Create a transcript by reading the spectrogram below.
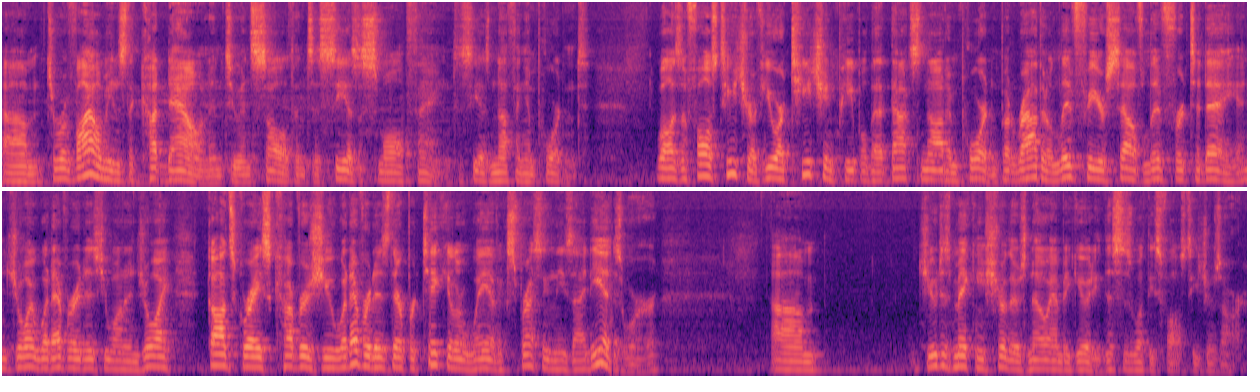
Um, to revile means to cut down and to insult and to see as a small thing, to see as nothing important. Well, as a false teacher, if you are teaching people that that's not important, but rather live for yourself, live for today, enjoy whatever it is you want to enjoy, God's grace covers you, whatever it is their particular way of expressing these ideas were, um, Jude is making sure there's no ambiguity. This is what these false teachers are.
